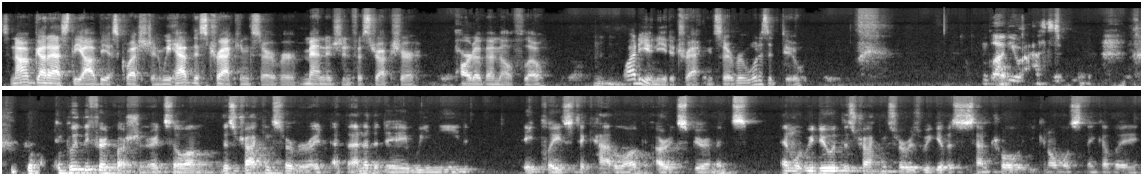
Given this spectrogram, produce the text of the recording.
So now I've got to ask the obvious question. We have this tracking server, managed infrastructure, part of MLflow. Mm-hmm. Why do you need a tracking server? What does it do? I'm glad you asked. Completely fair question, right? So um, this tracking server, right? At the end of the day, we need a place to catalog our experiments. And what we do with this tracking server is we give a central, you can almost think of a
